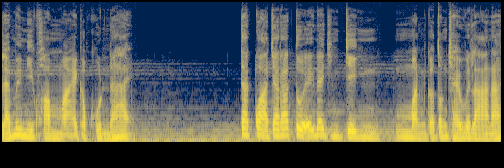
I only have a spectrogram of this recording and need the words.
และไม่มีความหมายกับคุณได้ แต่กว่าจะรักตัวเองได้จริง ๆ มันก็ต้องใช้เวลานะ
